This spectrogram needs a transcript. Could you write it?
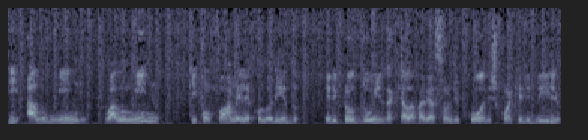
e alumínio. O alumínio, que conforme ele é colorido, ele produz aquela variação de cores com aquele brilho.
